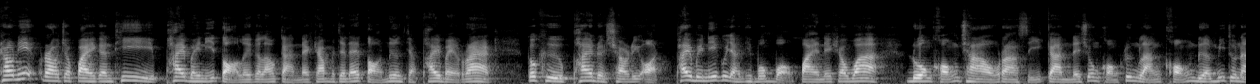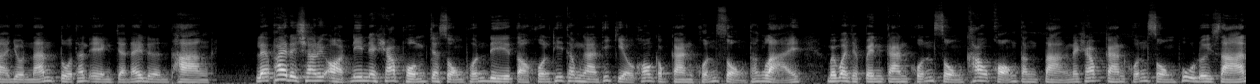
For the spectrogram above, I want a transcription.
คราวนี้เราจะไปกันที่ไพ่ใบนี้ต่อเลยก็แล้วกันนะครับ มันจะได้ต่อเนื่องจากไพ่ใบแรก ก็คือไพ่ The Chariot ไพ่ใบนี้ก็อย่างที่ผมบอกไปนะครับว่า ดวงของชาวราศีกันในช่วงของครึ่งหลังของเดือนมิถุนายนนั้น ตัวท่านเองจะได้เดินทาง และไพ่ The Chariot นี่นะครับผมจะส่งผลดีต่อคนที่ทำงานที่เกี่ยวข้องกับการขนส่งทั้งหลาย ไม่ว่าจะเป็นการขนส่งเข้าของต่างๆนะครับการขนส่งผู้โดยสาร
